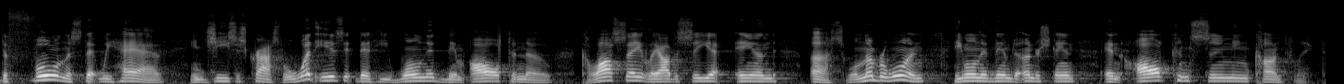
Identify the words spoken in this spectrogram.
the fullness that we have in Jesus Christ. Well, what is it that he wanted them all to know? Colossae, Laodicea, and us. Well, number one, he wanted them to understand an all consuming conflict.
